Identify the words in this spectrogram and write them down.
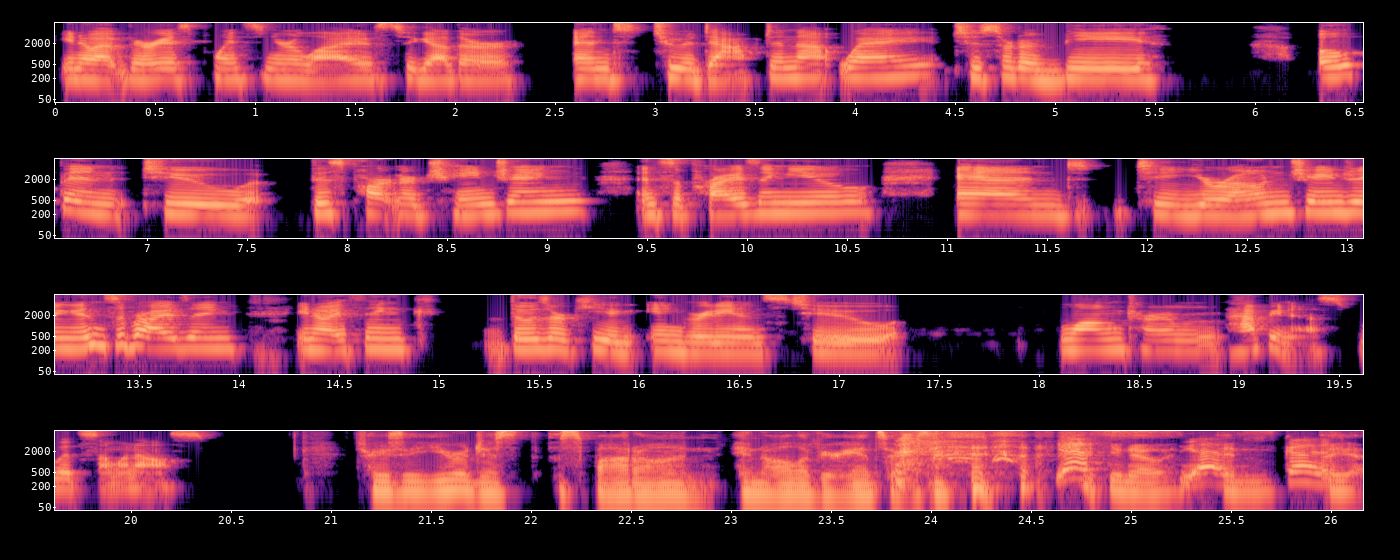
you know, at various points in your lives together and to adapt in that way, to sort of be open to this partner changing and surprising you and to your own changing and surprising, you know, I think those are key ingredients to long term happiness with someone else. Tracy, you were just spot on in all of your answers. yes. you know, yes, and good. I,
